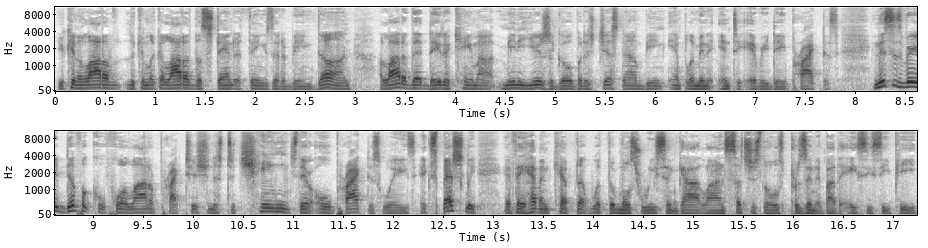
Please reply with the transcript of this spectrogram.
You can a lot of you can look at a lot of the standard things that are being done. A lot of that data came out many years ago, but it's just now being implemented into everyday practice. And this is very difficult for a lot of practitioners to change their old practice ways, especially if they haven't kept up with the most recent guidelines, such as those presented by the ACCP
